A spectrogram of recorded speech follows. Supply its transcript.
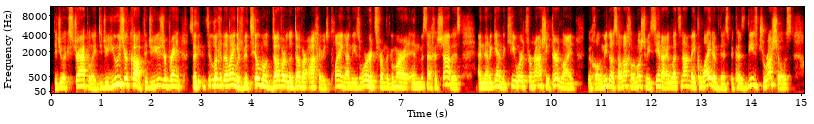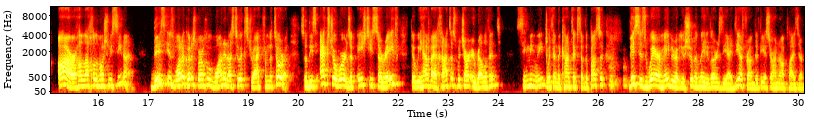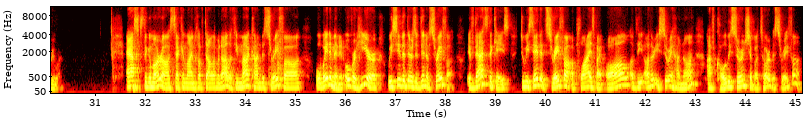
Did you extrapolate? Did you use your cup? Did you use your brain? So look at the language. Vitilmo davar ledavar acher. He's playing on these words from the Gemara in Masechah Shabbos. And then again, the key words from Rashi, third line, let's not make light of this because these drushos are halacha l'moshe Sinai. This is what a Kodesh Baruch Hu wanted us to extract from the Torah. So these extra words of HT Saref that we have by Achatas, which are irrelevant, seemingly within the context of the pasuk. This is where maybe Rabbi Yeshua ben Levi learns the idea from that the Isra Hana applies everywhere. Asks the Gemara, second line Chavdala Madalef, Imakan b'sreifa. Well, wait a minute. Over here, we see that there's a din of sreifa. If that's the case, do we say that sreifa applies by all of the other isurei hana? Avkol isurin shebator b'sreifa?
